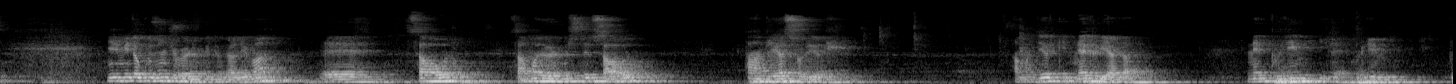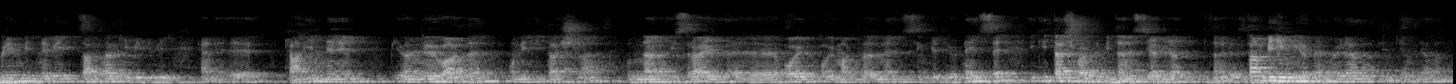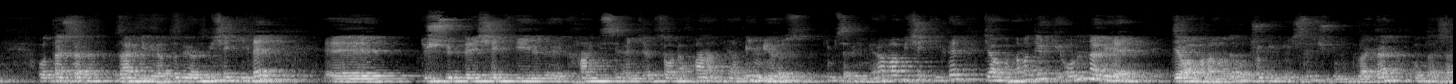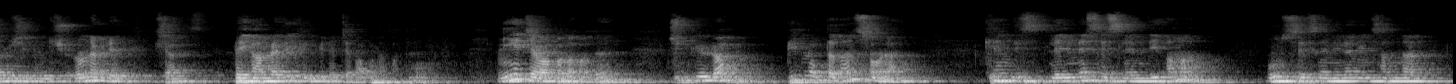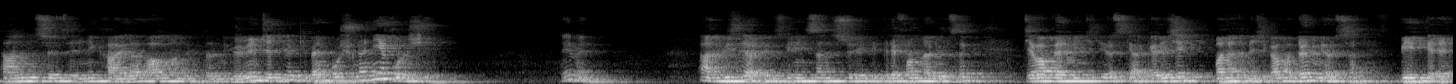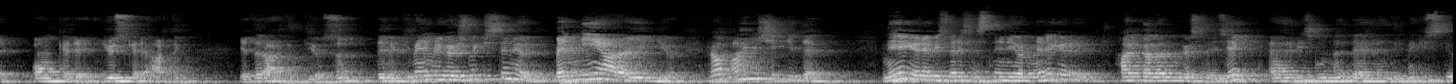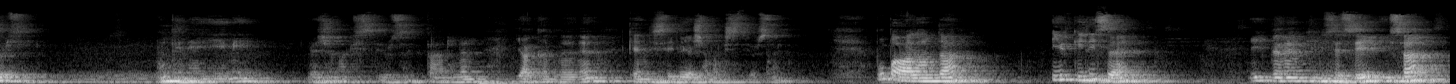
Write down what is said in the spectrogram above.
29. bölümüydü galiba. Ee, Saul, Samuel ölmüştü. Saul Tanrı'ya soruyor. Ama diyor ki ne rüyada ne prim ile prim. Prim bir nevi zartlar gibiydi. Bir, yani e, kahinlerin bir önlüğü vardı. 12 taşla. Bunlar İsrail e, oy, oymaklarını simgeliyor. Neyse. iki taş vardı. Bir tane siyah bir tane beyaz. Tam bilinmiyor. Ben öyle anlatayım ki yalan. O taşlar zar gibi atılıyoruz. Bir şekilde e, düştükleri şekil, e, hangisi önce sonra falan filan bilmiyoruz. Kimse bilmiyor ama bir şekilde cevap ama diyor ki onunla bile cevap alamadı. O çok ilginçtir çünkü mutlaka o taşlar bir şekilde düşüyor. Onunla bile şey, peygamberlik bile cevap alamadı. Niye cevap alamadı? Çünkü Rab bir noktadan sonra kendilerine seslendi ama bu seslenilen insanlar Tanrı'nın sözlerini kayda almadıklarını görünce diyor ki ben boşuna niye konuşayım? Değil mi? Yani biz de yapıyoruz. Bir insanı sürekli telefonla arıyorsak cevap vermek diyoruz ki görecek bana dönecek ama dönmüyorsa bir kere, on kere, yüz kere artık Yeter artık diyorsun. Demek ki benimle görüşmek istemiyor. Ben niye arayayım diyor. Rab aynı şekilde neye göre bizlere sesleniyor, neye göre harikalarını gösterecek? Eğer biz bunları değerlendirmek istiyorsak, bu deneyimi yaşamak istiyorsak, Tanrı'nın yakınlığını kendisiyle yaşamak istiyorsak. Bu bağlamda ilk kilise, ilk dönem kilisesi İsa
